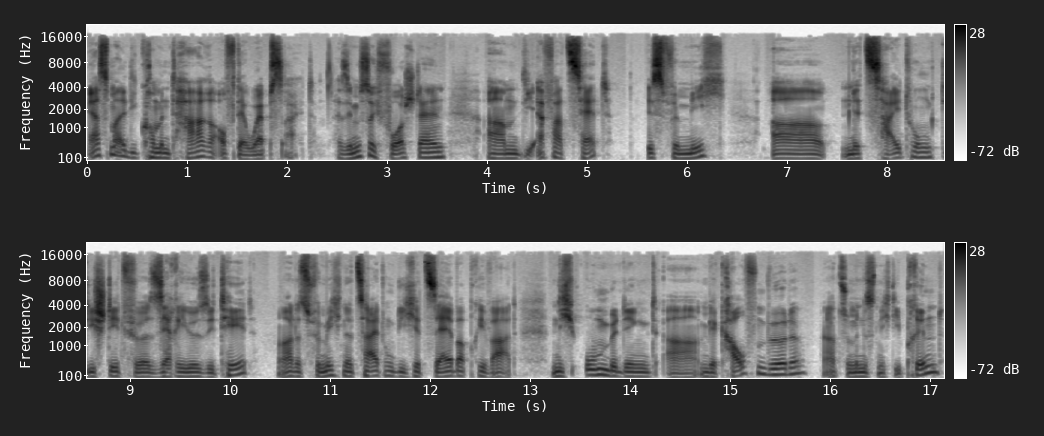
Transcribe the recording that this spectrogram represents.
Erstmal die Kommentare auf der Website. Also ihr müsst euch vorstellen, ähm, die FAZ ist für mich äh, eine Zeitung, die steht für Seriosität. Ja, das ist für mich eine Zeitung, die ich jetzt selber privat nicht unbedingt äh, mir kaufen würde, ja, zumindest nicht die Print,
